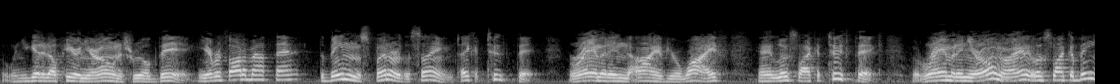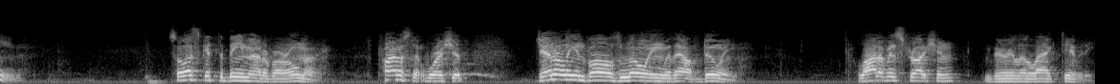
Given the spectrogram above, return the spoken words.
But when you get it up here in your own, it's real big. You ever thought about that? The beam and the splinter are the same. Take a toothpick ram it in the eye of your wife, and it looks like a toothpick. But ram it in your own eye, and it looks like a beam. So let's get the beam out of our own eye. Protestant worship generally involves knowing without doing. A lot of instruction, very little activity.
